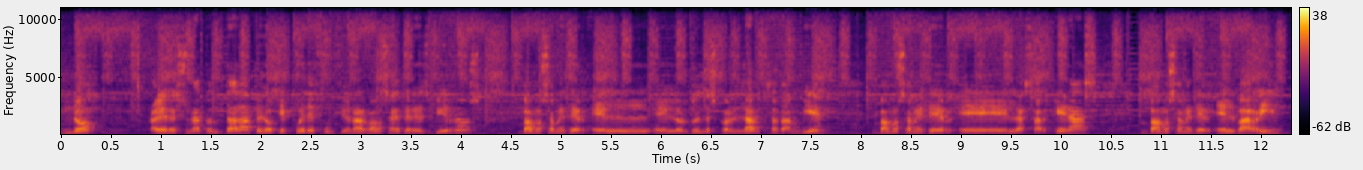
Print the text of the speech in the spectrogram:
No. A ver, es una tontada, pero que puede funcionar. Vamos a meter esbirros. Vamos a meter los duendes con lanza también. Vamos a meter las arqueras. Vamos a meter el barril.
